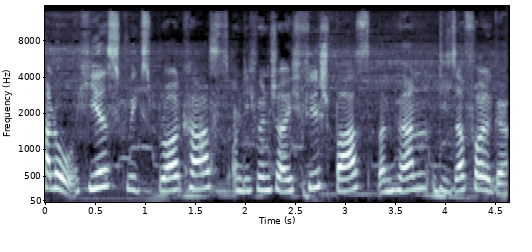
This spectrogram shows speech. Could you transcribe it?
Hallo, hier ist Squeaks Broadcast und ich wünsche euch viel Spaß beim Hören dieser Folge.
